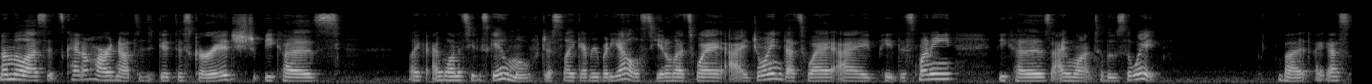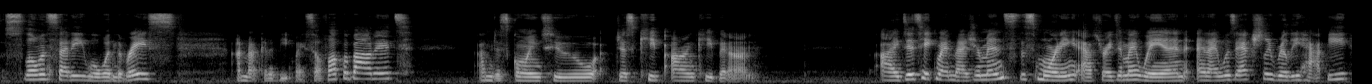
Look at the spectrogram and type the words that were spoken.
nonetheless, it's kind of hard not to get discouraged because like I want to see the scale move just like everybody else. You know, that's why I joined. That's why I paid this money because I want to lose the weight. But I guess slow and steady will win the race. I'm not going to beat myself up about it. I'm just going to just keep on keeping on. I did take my measurements this morning after I did my weigh-in and I was actually really happy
